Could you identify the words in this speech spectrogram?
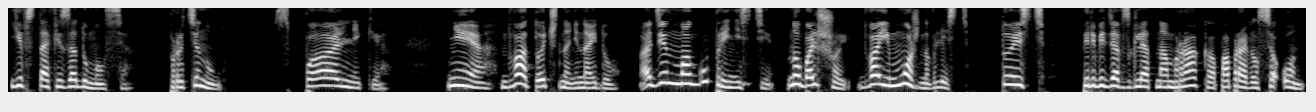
Евстафий задумался. Протянул. «Спальники. Не, два точно не найду. Один могу принести, но большой. Двоим можно влезть. То есть, переведя взгляд на мрака, поправился он.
